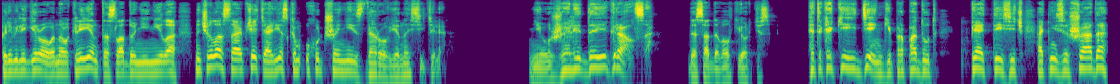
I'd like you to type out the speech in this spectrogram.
привилегированного клиента с ладони Нила начала сообщать о резком ухудшении здоровья носителя. «Неужели доигрался?» – досадовал Кертис. Это какие деньги пропадут? Пять тысяч от Низишада,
